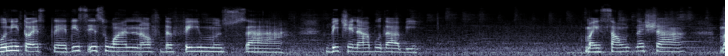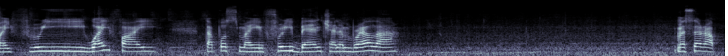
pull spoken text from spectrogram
Bonito este. This is one of the famous uh, beach in Abu Dhabi. May sound na siya. May free wifi. Tapos may free bench and umbrella. Masarap.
